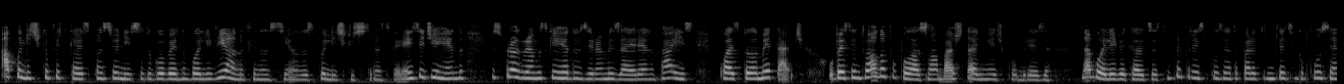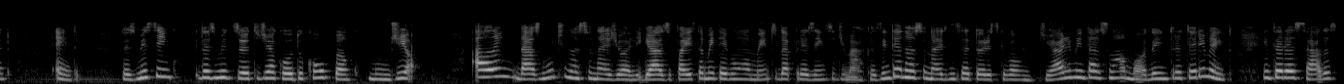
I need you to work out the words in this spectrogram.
à política fiscal expansionista do governo boliviano, financiando as políticas de transferência de renda e os programas que reduziram a miséria no país quase pela metade. O percentual da população abaixo da linha de pobreza na Bolívia caiu de 63% para 35% entre 2005 e 2018, de acordo com o Banco Mundial. Além das multinacionais de óleo e gás, o país também teve um aumento da presença de marcas internacionais em setores que vão de alimentação à moda e entretenimento, interessadas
